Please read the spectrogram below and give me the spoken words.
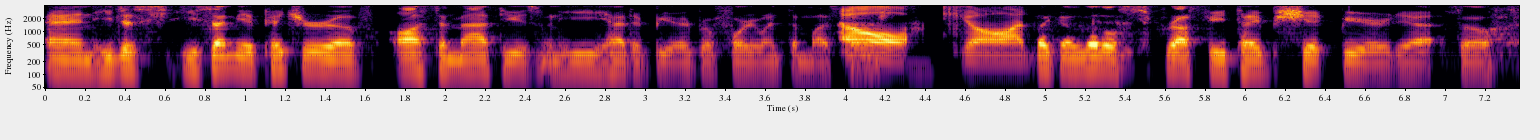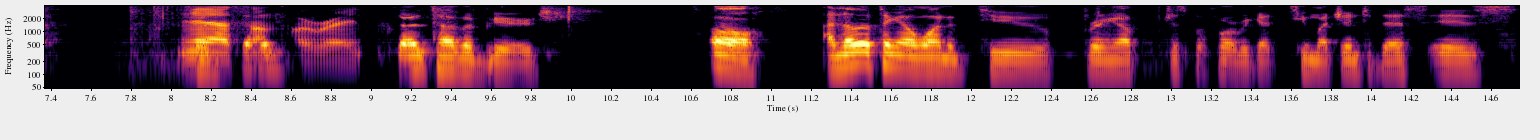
and he just he sent me a picture of Auston Matthews when he had a beard before he went to mustache. Oh God. like a little scruffy type shit beard. Yeah, so so yeah, sounds about right. does have a beard. Oh, another thing I wanted to bring up just before we get too much into this is,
